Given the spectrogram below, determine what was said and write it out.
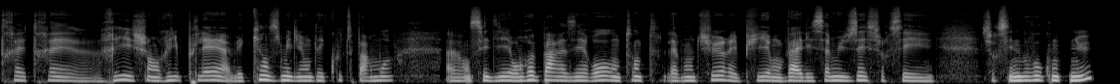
très très euh, riche en replay avec 15 millions d'écoutes par mois. Euh, on s'est dit on repart à zéro, on tente l'aventure et puis on va aller s'amuser sur ces sur ces nouveaux contenus.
